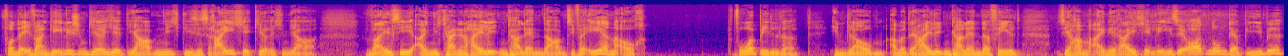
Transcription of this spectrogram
von der evangelischen Kirche. Die haben nicht dieses reiche Kirchenjahr, weil sie eigentlich keinen heiligen Kalender haben. Sie verehren auch Vorbilder im Glauben. Aber der Heiligenkalender fehlt. Sie haben eine reiche Leseordnung der Bibel,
